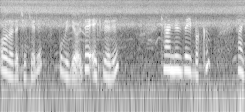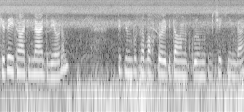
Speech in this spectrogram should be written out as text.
oraları da çekeriz. Bu videoyu da ekleriz. Kendinize iyi bakın. Herkese iyi tatiller diliyorum. Bizim bu sabah böyle bir dağınıklığımızı bir çekeyim ben.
